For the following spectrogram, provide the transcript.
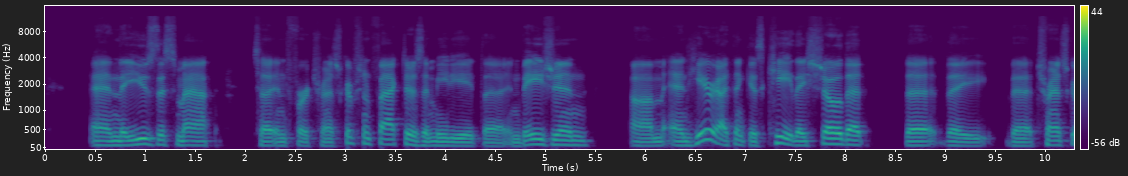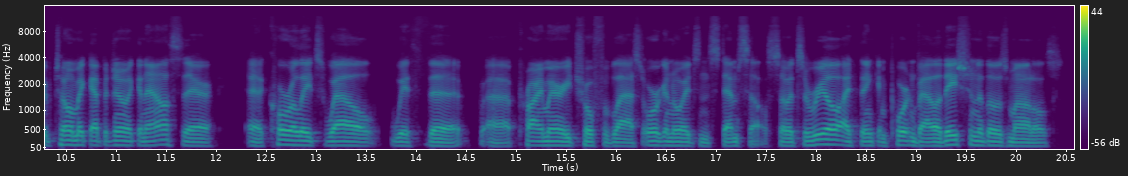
And they use this map to infer transcription factors that mediate the invasion. Um, and here, I think, is key. They show that the the the transcriptomic epigenomic analysis there uh, correlates well with the uh, primary trophoblast organoids and stem cells. So it's a real, I think, important validation of those models.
